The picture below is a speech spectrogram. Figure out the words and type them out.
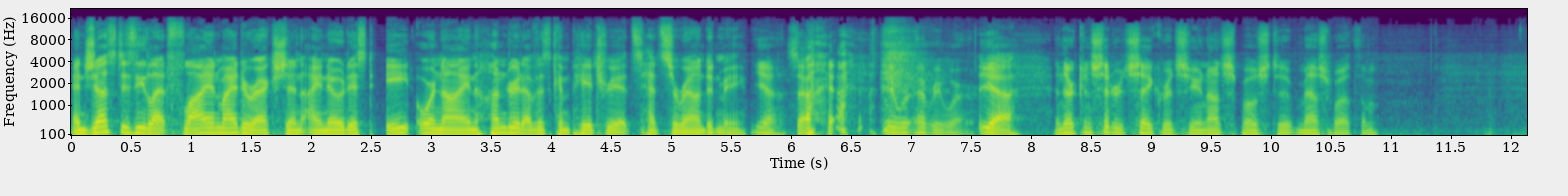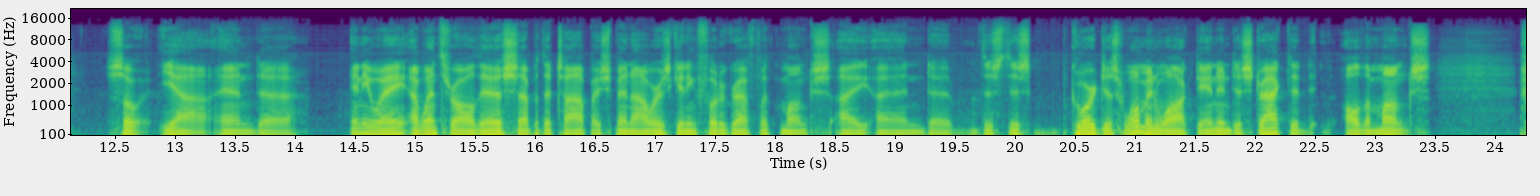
And just as he let fly in my direction, I noticed eight or nine hundred of his compatriots had surrounded me. Yeah, So, they were everywhere, yeah. and they're considered sacred, so you're not supposed to mess with them. So yeah, and uh, anyway, I went through all this up at the top. I spent hours getting photographed with monks. I and uh, this this gorgeous woman walked in and distracted all the monks.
